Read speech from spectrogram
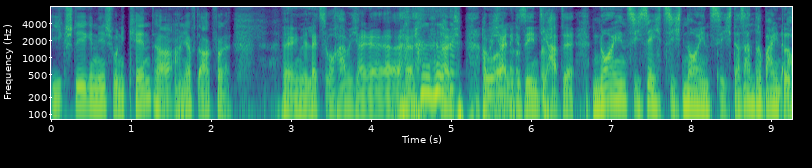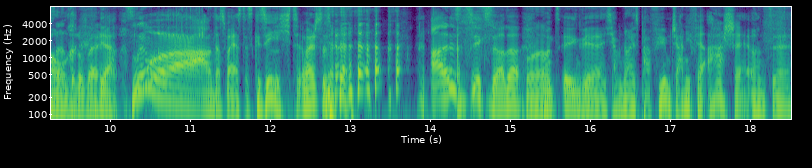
eingestiegen ist, den ich kennt habe, habe ich oft angefangen. Irgendwie letzte Woche habe ich eine, äh, habe ich, hab ich eine gesehen, die hatte 90, 60, 90, das andere Bein Das auch. andere Bein. Ja. Und das war erst das Gesicht. Weißt du? Alles Zeugs, oder? Wow. Und irgendwie, ich habe ein neues Parfüm, Gianni Verarsche. Und äh,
